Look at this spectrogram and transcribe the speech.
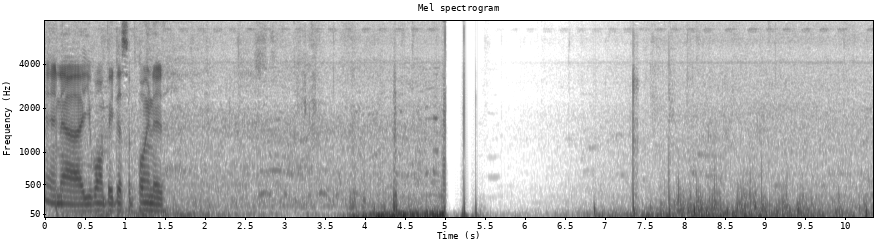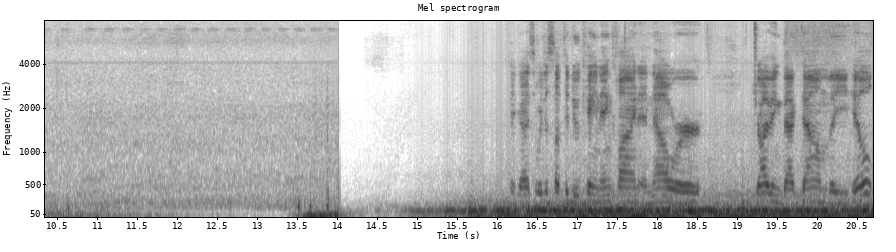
and uh, you won't be disappointed. Guys, so we just left the Duquesne Incline, and now we're driving back down the hill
